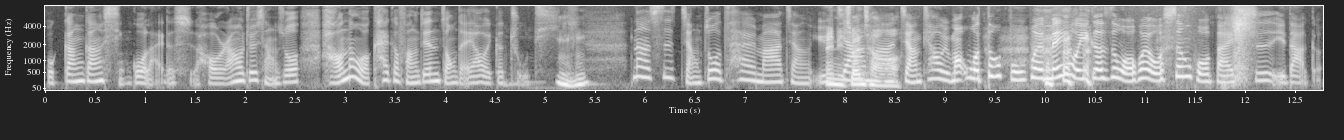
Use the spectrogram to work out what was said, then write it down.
我刚刚醒过来的时候，然后就想说，好，那我开个房间总得要一个主题。嗯哼，那是讲做菜吗？讲瑜伽吗？讲跳舞吗？我都不会，没有一个是我会。我生活白痴一大个。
